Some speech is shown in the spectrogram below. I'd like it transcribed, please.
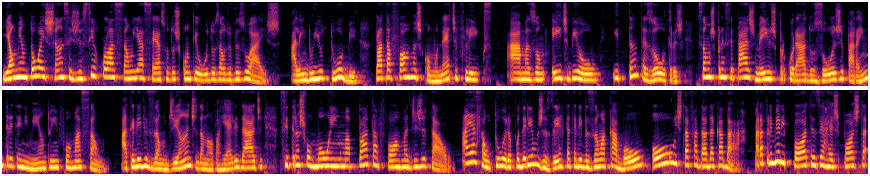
e aumentou as chances de circulação e acesso dos conteúdos audiovisuais. Além do YouTube, plataformas como Netflix, Amazon, HBO e tantas outras são os principais meios procurados hoje para entretenimento e informação. A televisão, diante da nova realidade, se transformou em uma plataforma digital. A essa altura, poderíamos dizer que a televisão acabou ou está fadada a acabar. Para a primeira hipótese, a resposta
